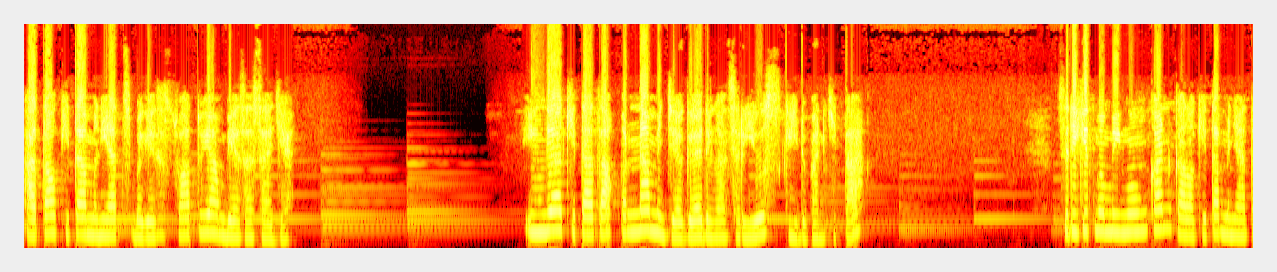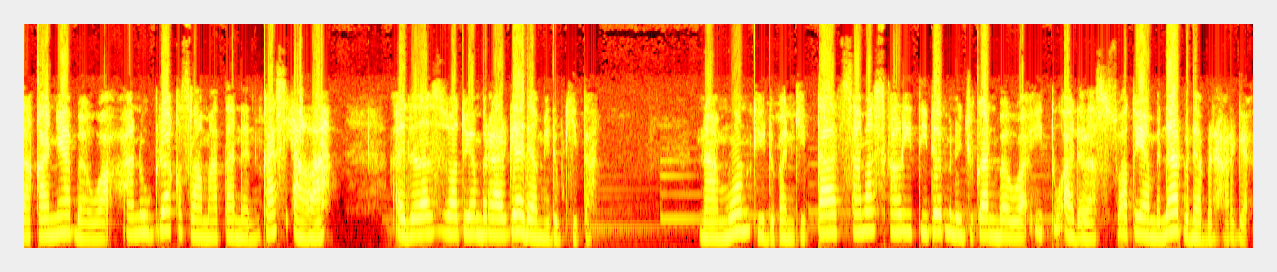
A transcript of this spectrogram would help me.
Atau kita melihat sebagai sesuatu yang biasa saja? Hingga kita tak pernah menjaga dengan serius kehidupan kita? Sedikit membingungkan kalau kita menyatakannya bahwa anugerah keselamatan dan kasih Allah adalah sesuatu yang berharga dalam hidup kita. Namun, kehidupan kita sama sekali tidak menunjukkan bahwa itu adalah sesuatu yang benar-benar berharga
